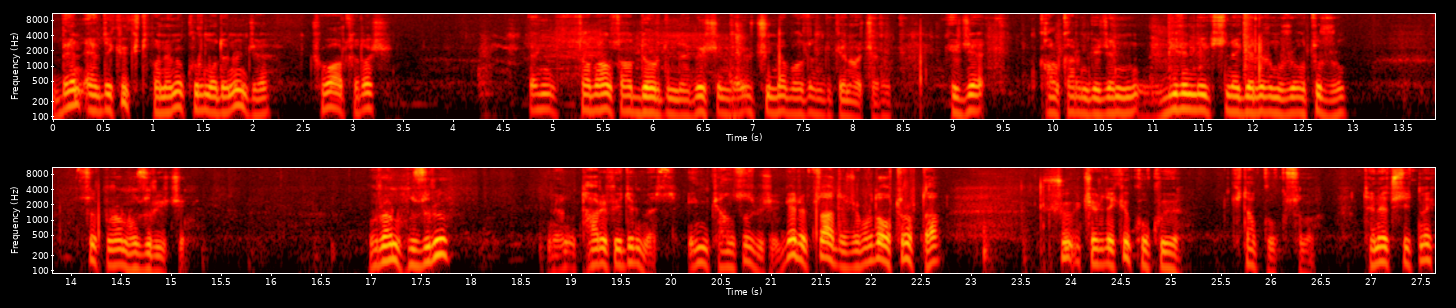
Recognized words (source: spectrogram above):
ben evdeki kütüphanemi kurmadan önce çoğu arkadaş ben sabahın saat dördünde, beşinde, üçünde bazen dükkanı açarım. Gece kalkarım gecenin birinde ikisine gelirim buraya otururum. Sırf buranın huzuru için. Buranın huzuru yani tarif edilmez. imkansız bir şey. Gelip sadece burada oturup da şu içerideki kokuyu, kitap kokusunu teneffüs etmek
